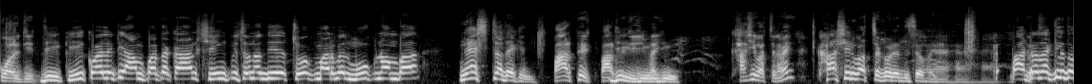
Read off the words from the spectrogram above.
কোয়ালিটির জি কি কোয়ালিটি আম পাতা কান শিং পিছনে দিয়ে চোখ মার্বেল মুখ লম্বা নেক্সটটা দেখেন। পারফেক্ট জি পারফেক্ট জি ভাই। জি। খাসি বাচ্চা না ভাই? খাসির বাচ্চা করে দিছে ভাই। হ্যাঁ হ্যাঁ হ্যাঁ। পাটা রাখলে তো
